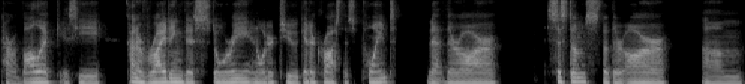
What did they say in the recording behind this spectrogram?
parabolic? Is he kind of writing this story in order to get across this point that there are systems, that there are um,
